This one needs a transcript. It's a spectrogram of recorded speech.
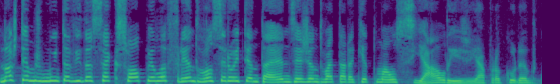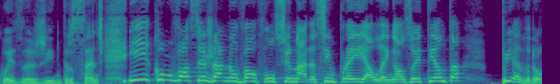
nós temos muita vida sexual pela frente. Vão ser 80 anos e a gente vai estar aqui a tomar um Cialis e à procura de coisas interessantes. E como vocês já não vão funcionar assim por aí além aos 80, Pedro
